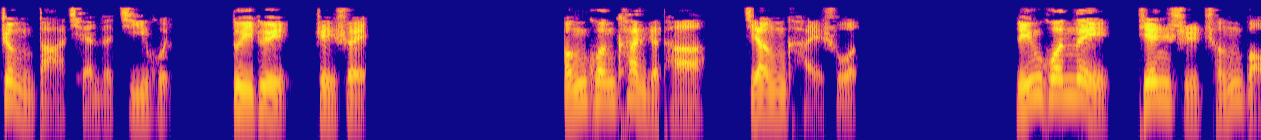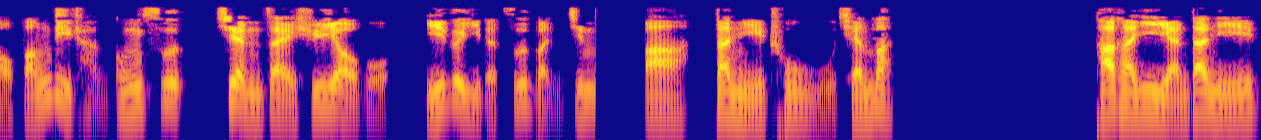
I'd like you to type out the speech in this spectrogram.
挣大钱的机会。对对，这事。”冯宽看着他，江凯说：“林欢内。”天使城堡房地产公司现在需要补一个亿的资本金啊！丹尼出五千万。他看一眼丹尼，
